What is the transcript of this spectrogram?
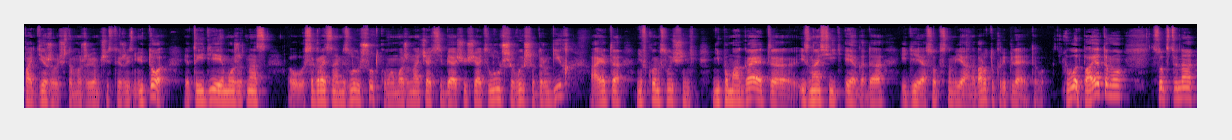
поддерживать, что мы живем чистой жизнью. И то, эта идея может нас сыграть с нами злую шутку, мы можем начать себя ощущать лучше, выше других, а это ни в коем случае не помогает э, износить эго, да, идея о собственном я, а наоборот укрепляет его. Вот поэтому, собственно,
